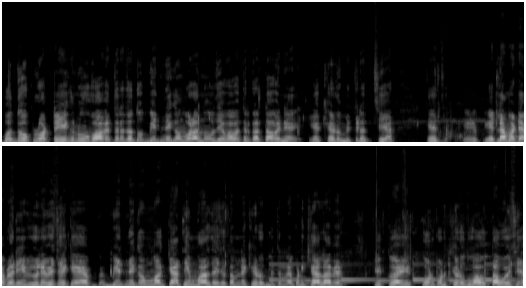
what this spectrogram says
બધું પ્લોટિંગનું વાવેતર જ હતું બીજ નિગમ વાળાનું જે વાવેતર કરતા હોય ને એ ખેડૂત મિત્ર જ છે. કે એટલા માટે આપણે રિવ્યૂ લેવી છે કે બીજ નિગમમાં ક્યાંથી માલ જાય છે તમને ખેડૂત મિત્રને પણ ખ્યાલ આવે કે કઈ કોણ કોણ ખેડૂત વાવતા હોય છે.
